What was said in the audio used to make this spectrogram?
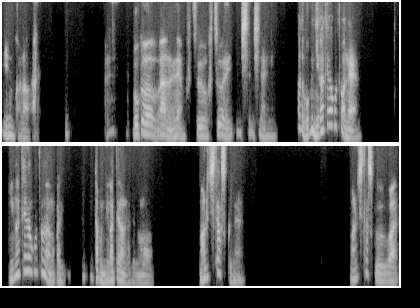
いるんかな？僕は、まあね、普通、普通はししない。あと僕苦手なことはね、苦手なことなのか、多分苦手なんだけども、マルチタスクね。マルチタスクは、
